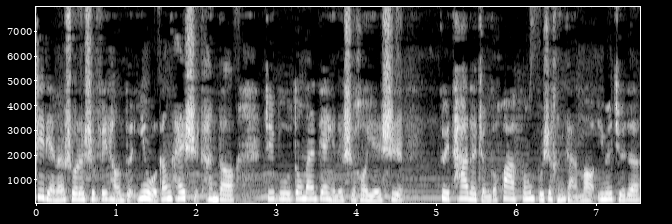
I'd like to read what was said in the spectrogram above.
这点呢，说的是非常对，因为我刚开始看到这部动漫电影的时候，也是。对它的整个画风不是很感冒，因为觉得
